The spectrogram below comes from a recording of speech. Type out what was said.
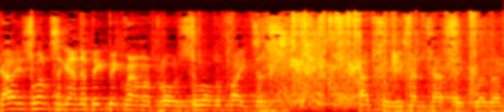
Guys, once again, a big, big round of applause to all the fighters. Absolutely fantastic. Well done.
